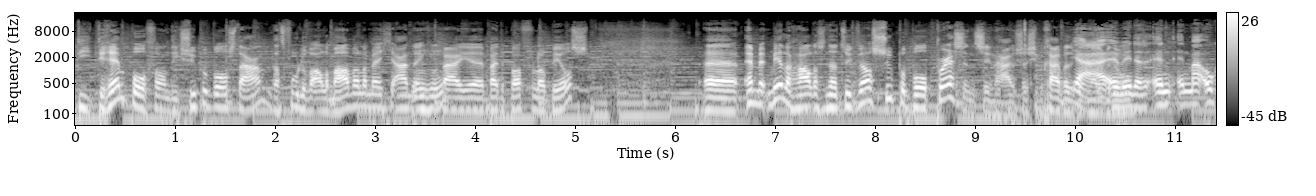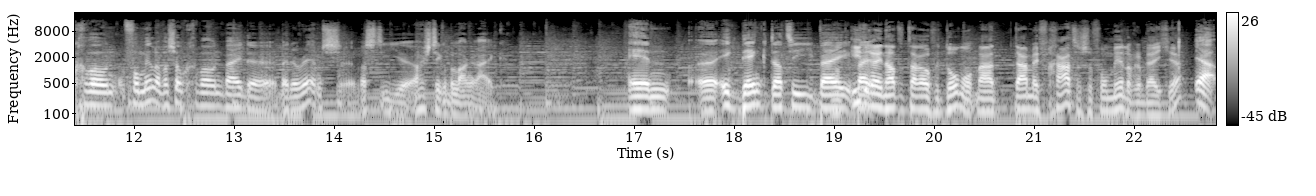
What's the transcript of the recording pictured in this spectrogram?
die drempel van die Super Bowl staan. Dat voelen we allemaal wel een beetje aan, denk ik, Mhm. bij, bij de Buffalo Bills. En met Miller halen ze natuurlijk wel Super Bowl presence in huis, als je begrijpt wat ik ja bedoel. en, en, en, maar ook gewoon... Van Miller was ook gewoon bij de, bij de Rams was die, hartstikke belangrijk. En eh, ik denk dat hij bij... Want iedereen had het daarover Donald, maar daarmee vergaten ze Von Miller een beetje. ja,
